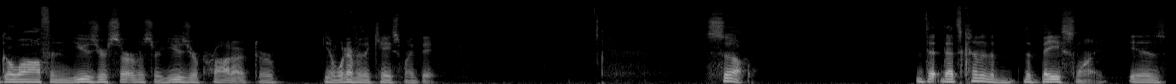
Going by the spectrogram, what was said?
go off and use your service or use your product or you know whatever the case might be. So that that's kind of the the baseline is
